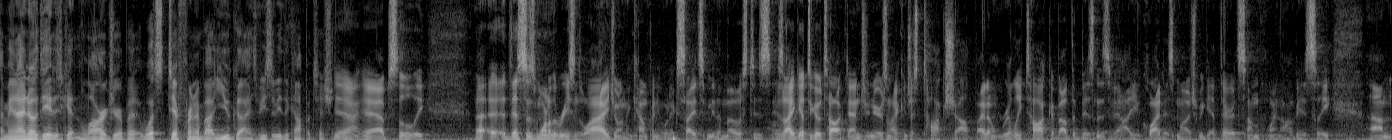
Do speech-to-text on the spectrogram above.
I mean, I know data's getting larger, but what's different about you guys vis-a-vis the competition? Yeah, yeah, absolutely. Uh, Uh, this is one of the reasons why I joined the company. What excites me the most is, is I get to go talk to engineers and I can just talk shop. I don't really talk about the business value quite as much. We get there at some point, obviously. Um,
